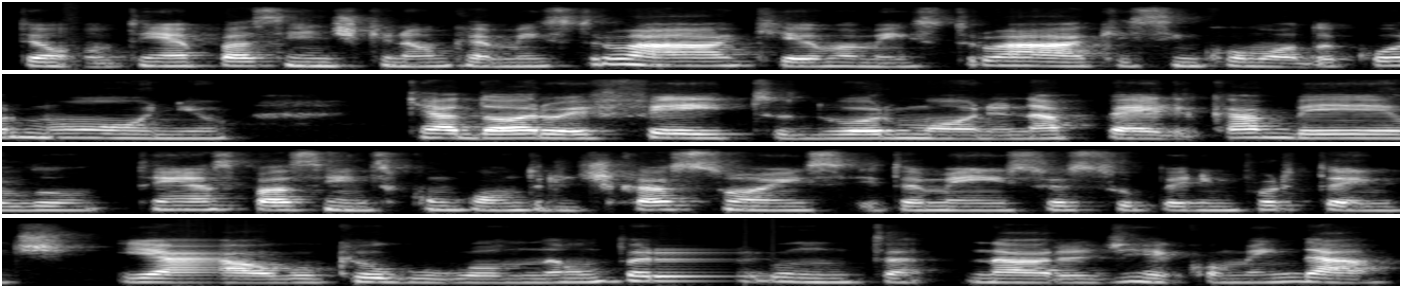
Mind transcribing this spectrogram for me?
Então, tem a paciente que não quer menstruar, que ama menstruar, que se incomoda com hormônio, que adora o efeito do hormônio na pele e cabelo, tem as pacientes com contraindicações, e também isso é super importante, e é algo que o Google não pergunta na hora de recomendar.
